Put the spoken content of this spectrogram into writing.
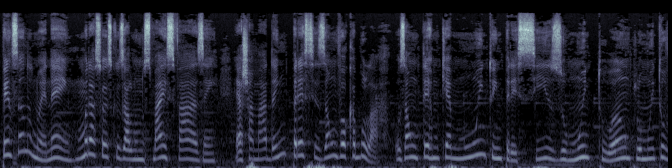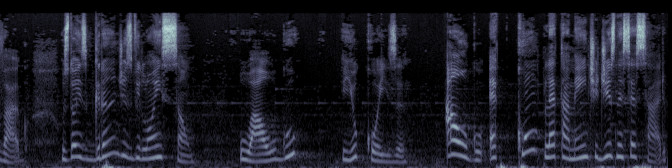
Pensando no Enem, uma das coisas que os alunos mais fazem é a chamada imprecisão vocabular. Usar um termo que é muito impreciso, muito amplo, muito vago. Os dois grandes vilões são o algo e o coisa. Algo é completamente desnecessário.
